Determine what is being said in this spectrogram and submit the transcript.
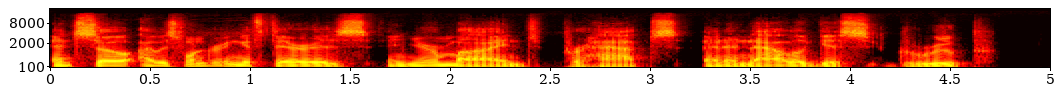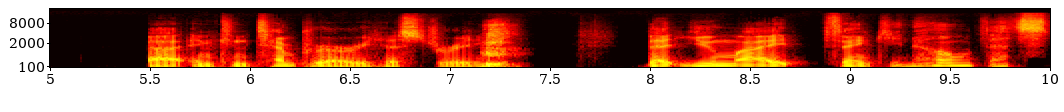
And so I was wondering if there is, in your mind, perhaps an analogous group uh, in contemporary history that you might think, you know, that's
